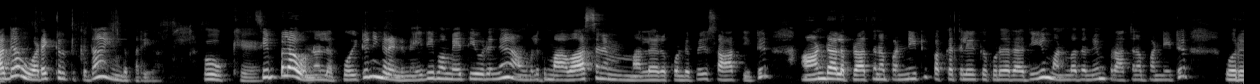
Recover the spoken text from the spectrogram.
அதை உடைக்கிறதுக்கு தான் இந்த பரிகாரம். ஓகே. சிம்பிளா ஒண்ணும் இல்ல. போயிட்டு நீங்க ரெண்டு நெய் தீபம் ஏத்தி விடுங்க. அவங்களுக்கு ம- வாசனை மலரை கொண்டு போய் சாத்திட்டு ஆண்டாளை பிரார்த்தனை பண்ணிட்டு பக்கத்துல இருக்கக்கூடிய ரதியும் மன்மதனையும் பிரார்த்தனை பண்ணிட்டு ஒரு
